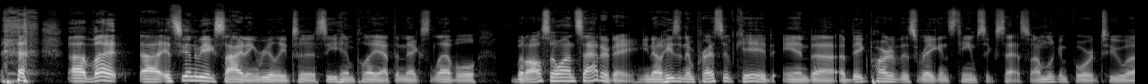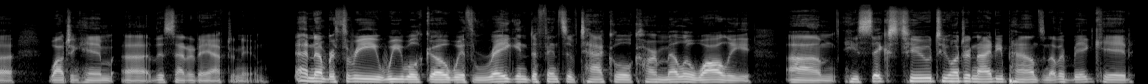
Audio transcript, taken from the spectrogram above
uh, but uh, it's going to be exciting, really, to see him play at the next level but also on Saturday. You know, he's an impressive kid and uh, a big part of this Reagan's team success. So I'm looking forward to uh, watching him uh, this Saturday afternoon. At number three, we will go with Reagan defensive tackle Carmelo Wally. Um, he's 6'2, 290 pounds, another big kid.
